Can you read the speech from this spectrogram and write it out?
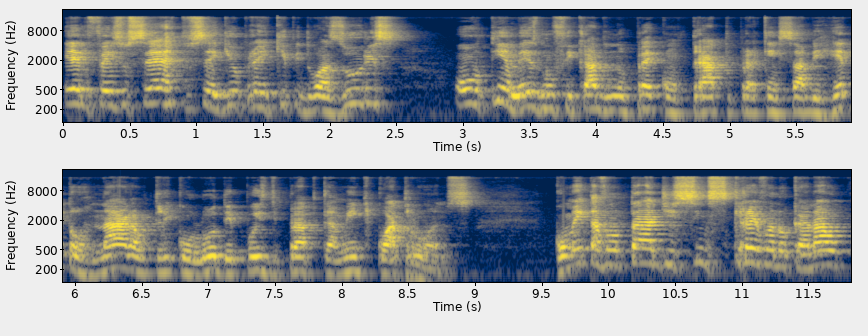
Ele fez o certo, seguiu para a equipe do Azures ou tinha mesmo ficado no pré-contrato para quem sabe retornar ao tricolor depois de praticamente 4 anos? Comenta à vontade, se inscreva no canal,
